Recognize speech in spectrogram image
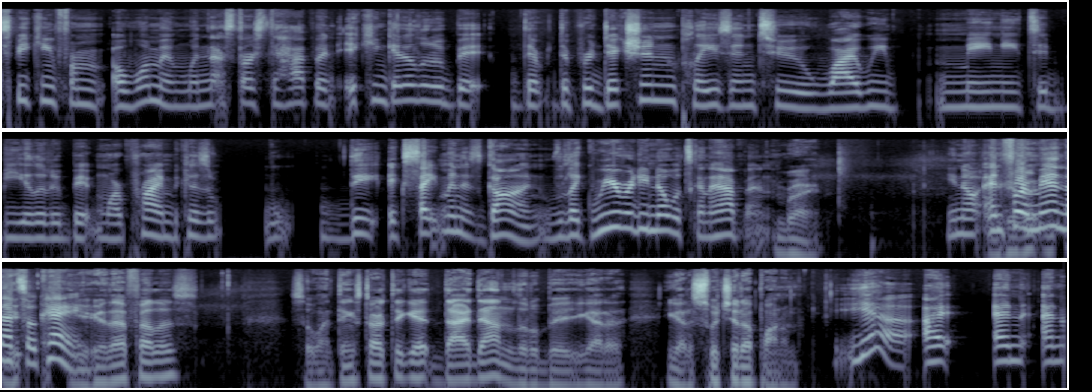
speaking from a woman when that starts to happen it can get a little bit the, the prediction plays into why we may need to be a little bit more prime because the excitement is gone. Like we already know what's going to happen. Right. You know and hear for a man that's You- okay. you hear that fellas? So when things start to get die down a little bit you gotta you gotta switch it up on them yeah i and and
